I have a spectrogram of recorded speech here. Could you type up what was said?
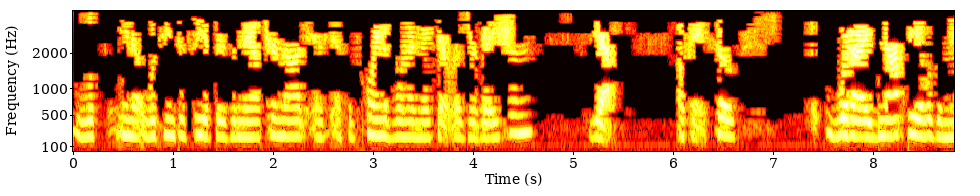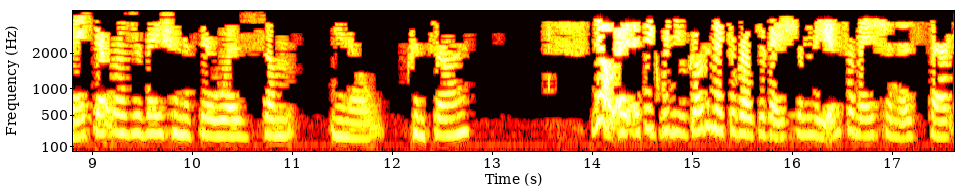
look, you know, looking to see if there's a match or not at, at the point of when I make that reservation? Yes. Okay, so would I not be able to make that reservation if there was some, you know, concern? No, I, I think when you go to make the reservation, the information is sent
